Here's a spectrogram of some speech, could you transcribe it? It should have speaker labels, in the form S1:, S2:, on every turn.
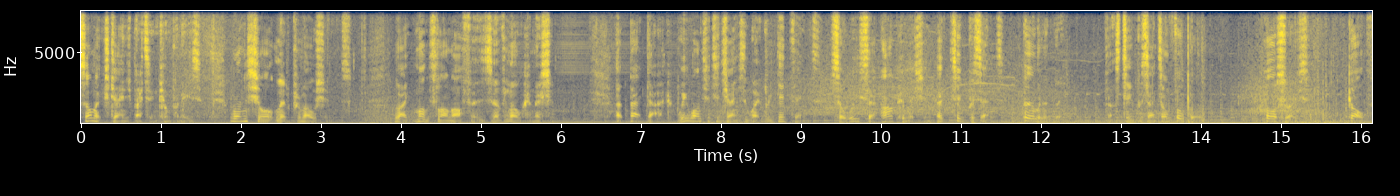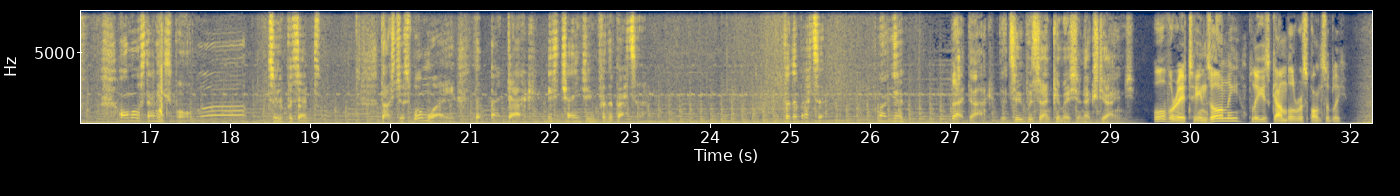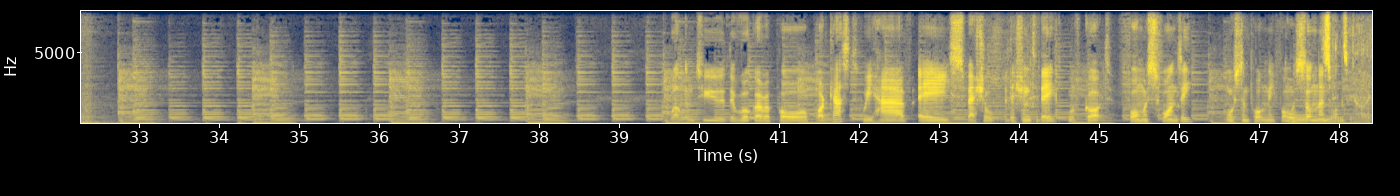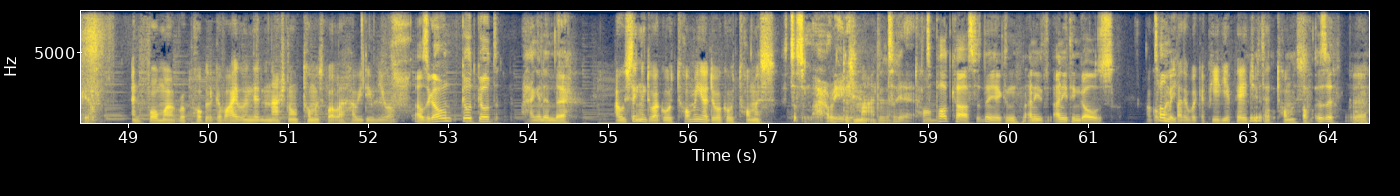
S1: Some exchange betting companies run short-lived promotions, like months-long offers of low commission. At BETDAQ, we wanted to change the way we did things, so we set our commission at 2% permanently. That's 2% on football, horse racing, golf, almost any sport. 2%. That's just one way that BETDAQ is changing for the better. For the better. Like you. BETDAQ, the 2% commission exchange.
S2: Over 18s only, please gamble responsibly.
S3: Welcome to the Roker Report podcast. We have a special edition today. We've got former Swansea, most importantly, former Sunderland,
S4: Swansea, I like it.
S3: and former Republic of Ireland international Thomas Butler. How are you doing? You well?
S4: How's it going? Good, good. Hanging in there.
S3: I was thinking, do I go Tommy or do I go Thomas?
S4: Doesn't matter really.
S3: Doesn't matter, does
S4: So,
S3: it?
S4: yeah, it's a podcast, isn't it? You can any anything goes.
S3: I got
S4: Tommy.
S3: by the Wikipedia page. It said Thomas.
S4: Oh, is it? Yeah.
